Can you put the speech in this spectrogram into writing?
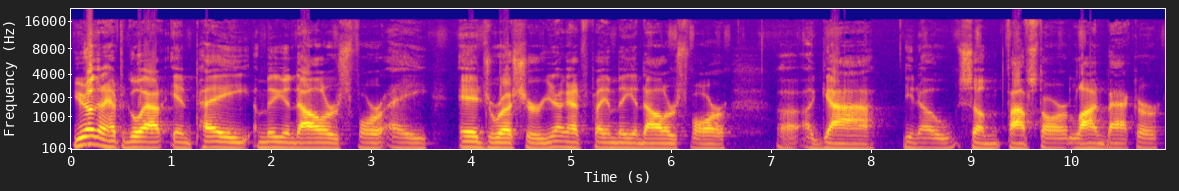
You're not going to have to go out and pay a million dollars for a edge rusher. You're not going to have to pay a million dollars for uh, a guy, you know, some five star linebacker,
